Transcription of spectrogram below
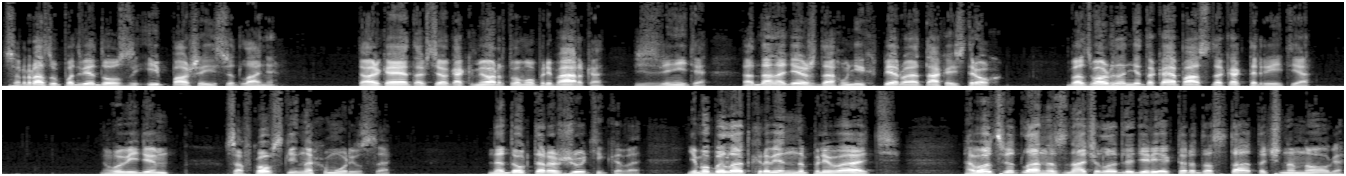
сразу по две дозы и Паше, и Светлане. — Только это все как мертвому припарка. Извините, одна надежда, у них первая атака из трех. Возможно, не такая опасна, как третья. — Увидим. Совковский нахмурился. На доктора Жутикова ему было откровенно плевать, а вот Светлана значила для директора достаточно много.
